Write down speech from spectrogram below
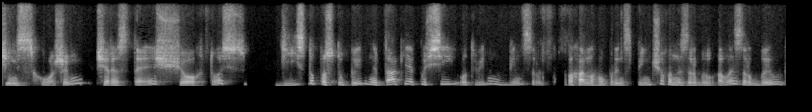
чимсь схожим через те, що хтось дійсно поступив не так, як усі. От він, він з поганого, в принципі, нічого не зробив, але зробив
